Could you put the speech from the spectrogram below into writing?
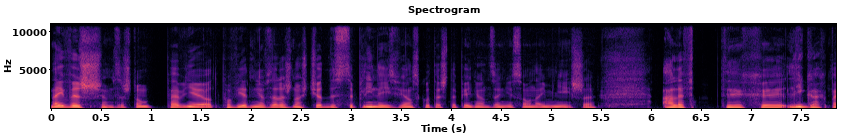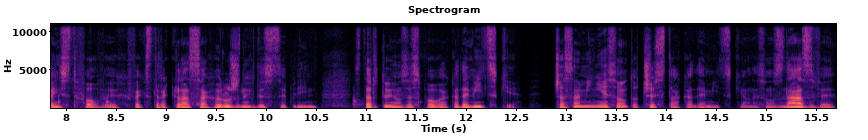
najwyższym. Zresztą pewnie odpowiednio w zależności od dyscypliny i związku też te pieniądze nie są najmniejsze, ale w tych y, ligach państwowych, w ekstraklasach różnych dyscyplin startują zespoły akademickie. Czasami nie są to czysto akademickie, one są z nazwy,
